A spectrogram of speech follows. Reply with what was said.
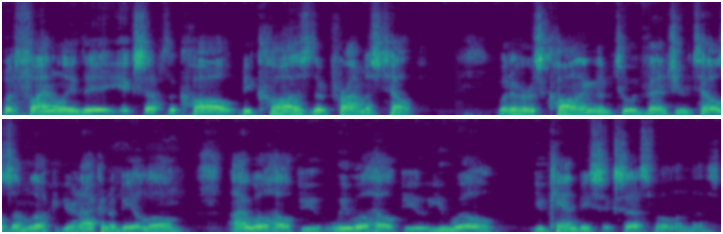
But finally, they accept the call because they're promised help. Whatever is calling them to adventure tells them, look, you're not going to be alone. I will help you. We will help you. You will, you can be successful in this.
